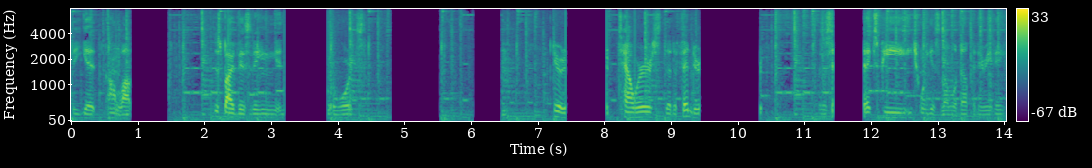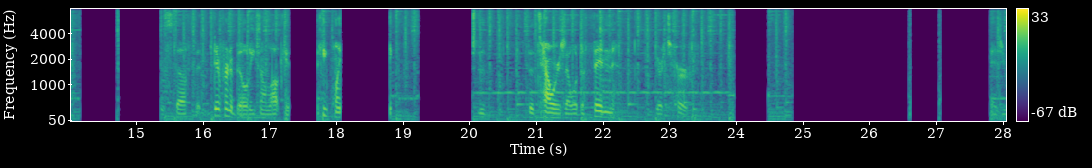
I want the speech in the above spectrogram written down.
that you get unlocked just by visiting and rewards. Here towers, the defenders. XP, each one gets leveled up and everything stuff and different abilities unlock him. Keep playing the, the towers that will defend your turf. As you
